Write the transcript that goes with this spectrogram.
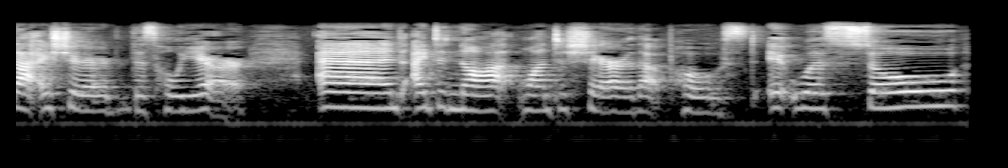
that I shared this whole year. And I did not want to share that post. It was so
